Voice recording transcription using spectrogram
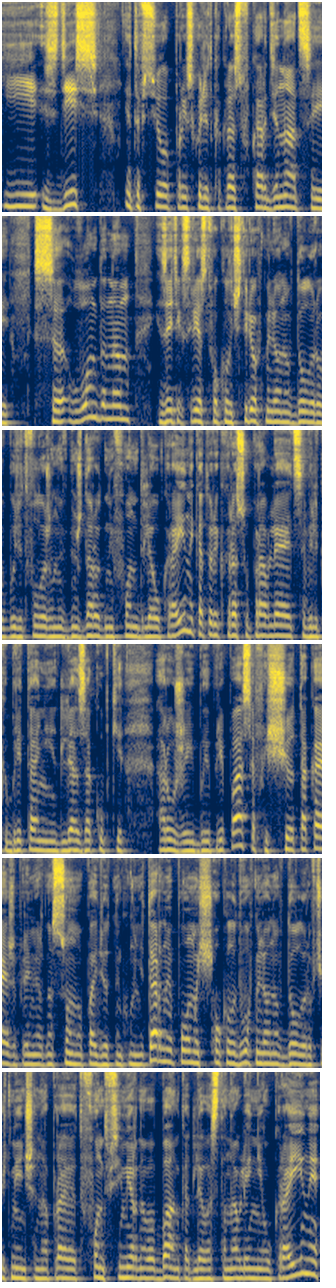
И здесь это все происходит как раз в координации с Лондоном. Из этих средств около 4 миллионов долларов будет вложено в Международный фонд для Украины, который как раз управляется Великобританией для закупки оружия и боеприпасов. Еще такая же примерно сумма пойдет на гуманитарную помощь. Около 2 миллионов долларов, чуть меньше, направят в фонд Всемирного банка для восстановления Украины.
